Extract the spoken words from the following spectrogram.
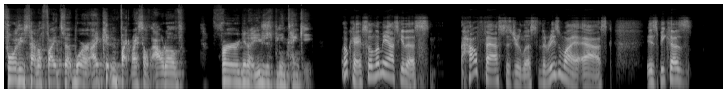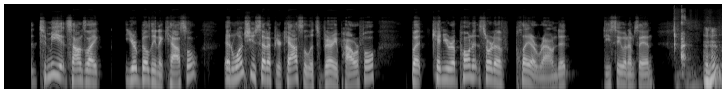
for these type of fights that were i couldn't fight myself out of for you know you just being tanky. Okay so let me ask you this. How fast is your list? And the reason why i ask is because to me it sounds like you're building a castle and once you set up your castle it's very powerful but can your opponent sort of play around it? Do you see what i'm saying mm-hmm.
